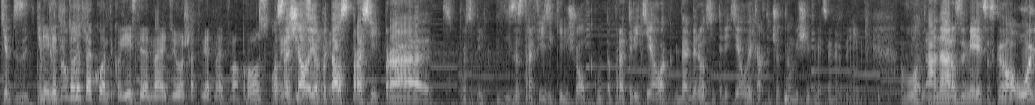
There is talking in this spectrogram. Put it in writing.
кем ты, кем Не, ты был? кто ты дальше?» такой? Он такой, если найдешь ответ на этот вопрос... Он сначала ее скажу». пытался спросить про, господи, из астрофизики или еще откуда-то, про три тела, когда берется три тела и как-то что-то там высчитывается между ними. Вот. А она, разумеется, сказала, ой,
